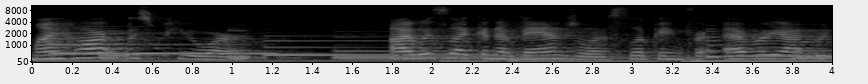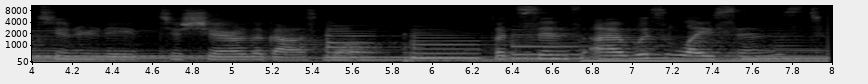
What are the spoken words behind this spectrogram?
My heart was pure. I was like an evangelist looking for every opportunity to share the gospel. But since I was licensed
